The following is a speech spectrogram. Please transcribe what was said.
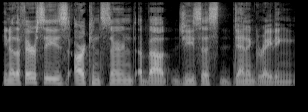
you know, the Pharisees are concerned about Jesus denigrating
